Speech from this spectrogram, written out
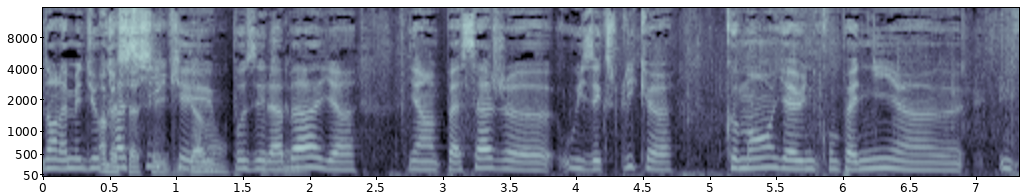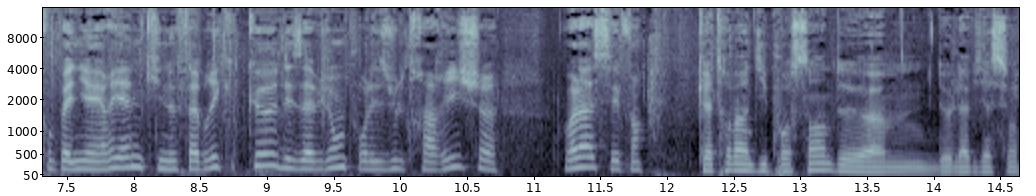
dans la médiocratie Ah, bah ça, c'est qui est posée là-bas, il y a, y a un passage euh, où ils expliquent euh, comment il y a une compagnie, euh, une compagnie aérienne qui ne fabrique que des avions pour les ultra riches. Voilà, c'est, enfin, 90% de, euh, de l'aviation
